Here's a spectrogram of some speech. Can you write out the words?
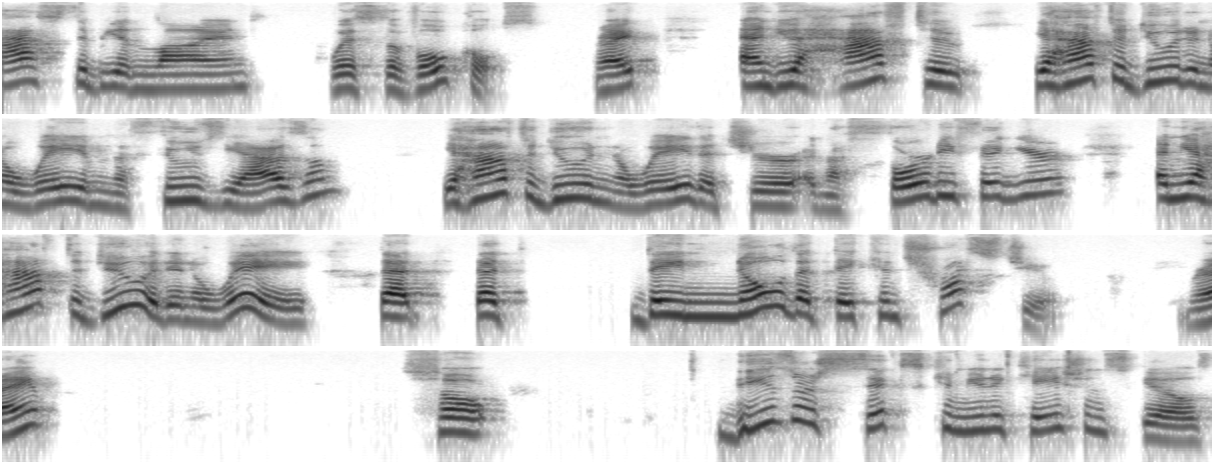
has to be in line with the vocals, right? And you have to you have to do it in a way of enthusiasm. You have to do it in a way that you're an authority figure, and you have to do it in a way that that they know that they can trust you, right? So these are six communication skills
